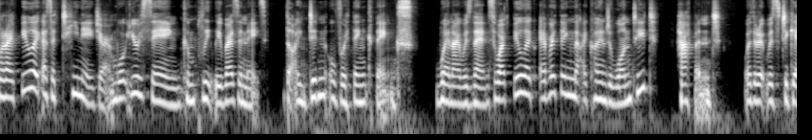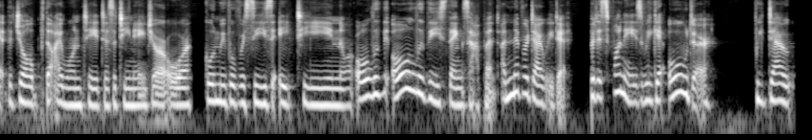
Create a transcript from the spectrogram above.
but I feel like as a teenager, and what you're saying completely resonates that I didn't overthink things when I was then. So I feel like everything that I kind of wanted happened. Whether it was to get the job that I wanted as a teenager, or go and move overseas at 18, or all of the, all of these things happened. I never doubted it. But it's funny as we get older, we doubt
